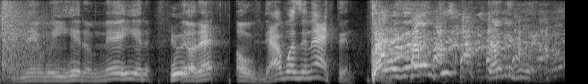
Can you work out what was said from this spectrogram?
And then when he hit him there, he hit him. Yo, that oh, that wasn't acting. That wasn't acting? That nigga went.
